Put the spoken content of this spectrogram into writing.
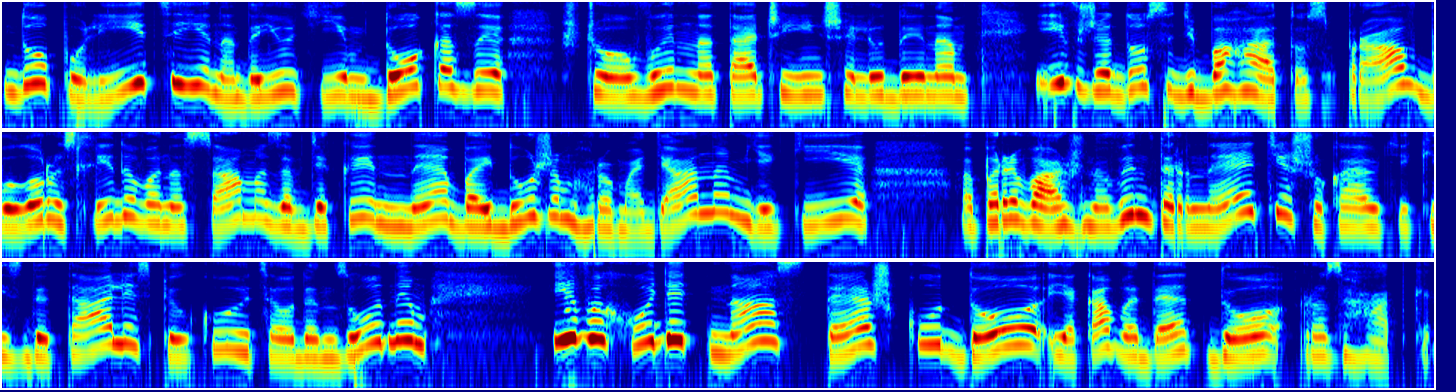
до поліції, надають їм докази, що винна та чи інша людина. І вже досить багато справ було розслідувано саме завдяки небайдужим громадянам, які е, переважно в інтернеті шукають якісь деталі, спілкуються один з одним. І виходять на стежку, до яка веде до розгадки.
